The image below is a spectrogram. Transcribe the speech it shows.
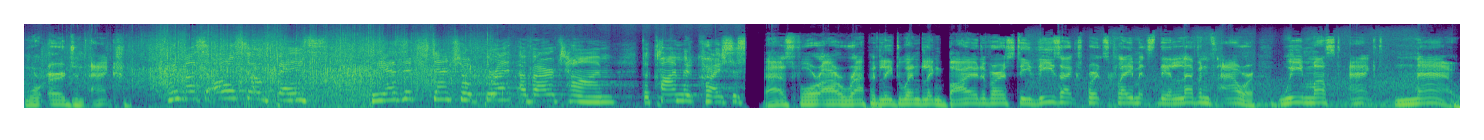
more urgent action. We must also face the existential threat of our time, the climate crisis. As for our rapidly dwindling biodiversity, these experts claim it's the 11th hour. We must act now,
